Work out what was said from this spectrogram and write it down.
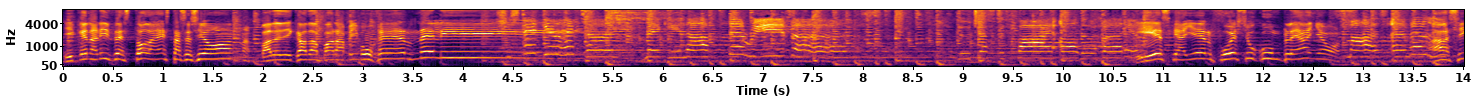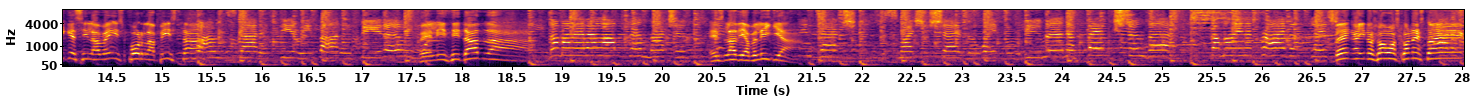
¿Y qué narices toda esta sesión? Va dedicada para mi mujer, Nelly. Y es que ayer fue su cumpleaños. Así que si la veis por la pista, felicitadla. Es la diablilla. Venga, y nos vamos con esto, ¿eh?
